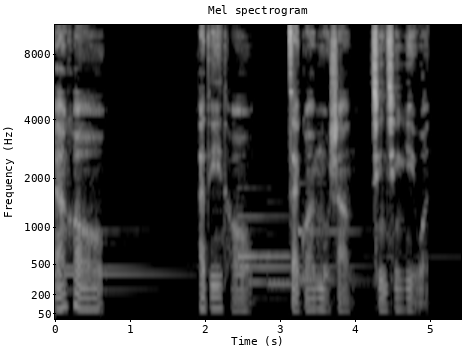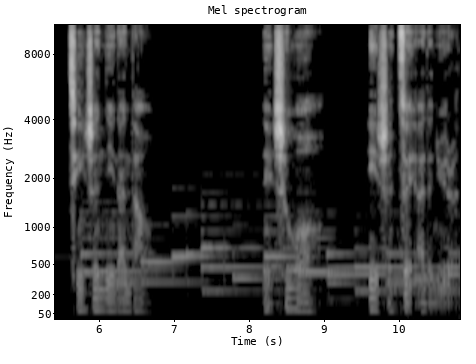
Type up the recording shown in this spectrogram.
然后，他低头在棺木上轻轻一吻，轻声呢喃道：“你是我一生最爱的女人。”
